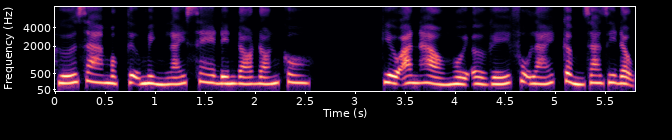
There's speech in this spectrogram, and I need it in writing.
hứa ra mộc tự mình lái xe đến đó đón cô. Kiều An Hảo ngồi ở ghế phụ lái cầm ra di động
